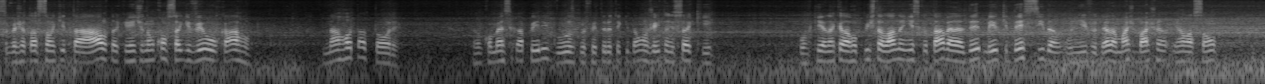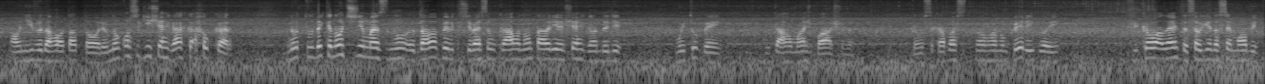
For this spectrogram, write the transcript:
Essa vegetação aqui tá alta que a gente não consegue ver o carro na rotatória. Então começa a ficar perigoso, a prefeitura tem que dar um jeito nisso aqui. Porque naquela pista lá no início que eu tava, ela é meio que descida o nível dela, mais baixo em relação ao nível da rotatória. Eu não consegui enxergar carro, cara. Não, tudo bem que eu não tinha, mas não, eu tava vendo que se tivesse um carro não estaria enxergando ele muito bem. Um carro mais baixo, né? Então você acaba se tornando um perigo aí. Fica o alerta se alguém da CEMOB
